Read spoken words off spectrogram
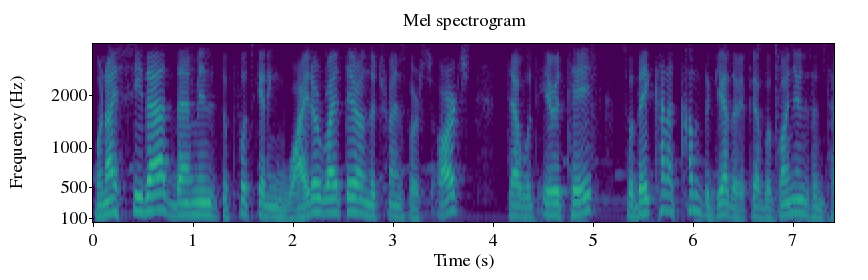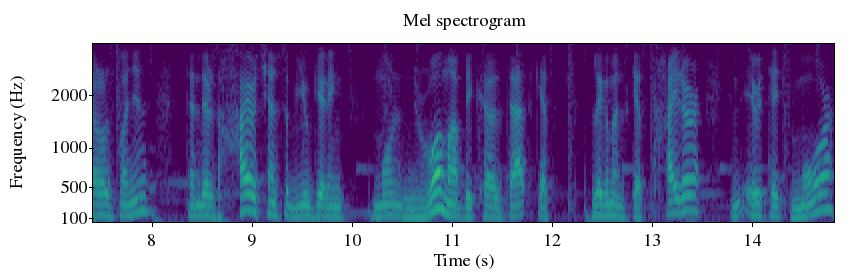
when I see that, that means the foot's getting wider right there on the transverse arch. That would irritate. So they kind of come together. If you have a bunions and tailor's bunions, then there's a higher chance of you getting more neuroma because that gets ligaments gets tighter and irritates more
